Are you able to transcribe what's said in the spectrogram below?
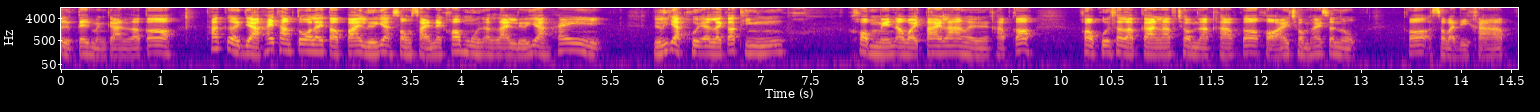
ตื่นเต้นเหมือนกัน แล้วก็ถ้าเกิดอยากให้ทำตัวอะไรต่อไป หรืออยากสงสัยในข้อมูลอะไร หรืออยากให้ หรืออยากคุยอะไรก็ทิ้งคอมเมนต์เอาไว้ใต้ล่างเลยนะครับ ก็ขอบคุณสำหรับการรับชมนะครับ ก็ขอให้ชมให้สนุก ก็สวัสดีครับ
